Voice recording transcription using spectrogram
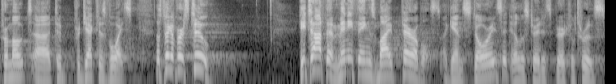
promote, uh, to project his voice. Let's pick up verse 2. He taught them many things by parables, again, stories that illustrated spiritual truths.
